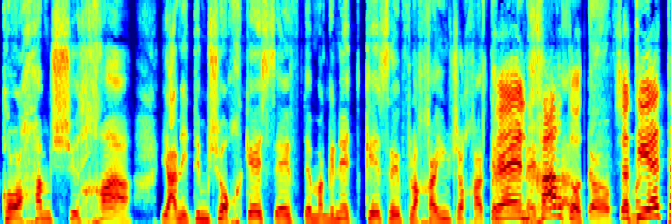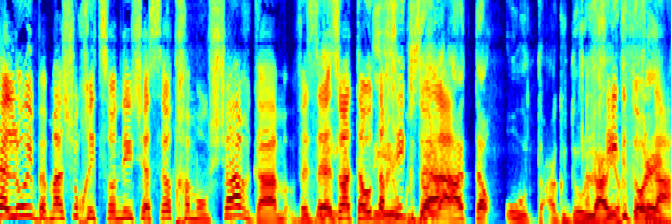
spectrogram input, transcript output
כוח המשיכה, יעני תמשוך כסף, תמגנט כסף לחיים שלך, כן, תמגנט את חרטות. שתהיה תלוי במשהו חיצוני שיעשה אותך מאושר גם, וזו הטעות הכי בדיוק, גדולה. זו הטעות הגדולה, הכי יפה. גדולה.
